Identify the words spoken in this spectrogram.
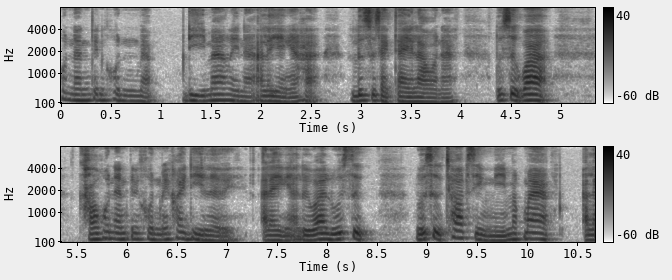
คนนั้นเป็นคนแบบดีมากเลยนะ อะไรอย่างเงี้ยค่ะ รู้สึกจากใจเรานะ รู้สึกว่าเขาคนนั้นเป็นคนไม่ค่อยดีเลย อะไรอย่างเงี้ย หรือว่ารู้สึกรู้สึกชอบสิ่งนี้มาก ๆ อะไร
